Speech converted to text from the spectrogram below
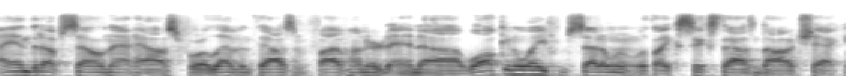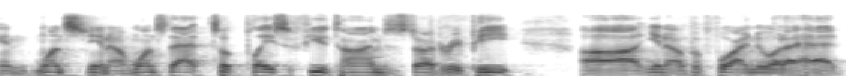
I ended up selling that house for eleven thousand five hundred and uh, walking away from settlement with like six thousand dollar check. And once you know, once that took place a few times and started to repeat, uh, you know, before I knew it, I had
